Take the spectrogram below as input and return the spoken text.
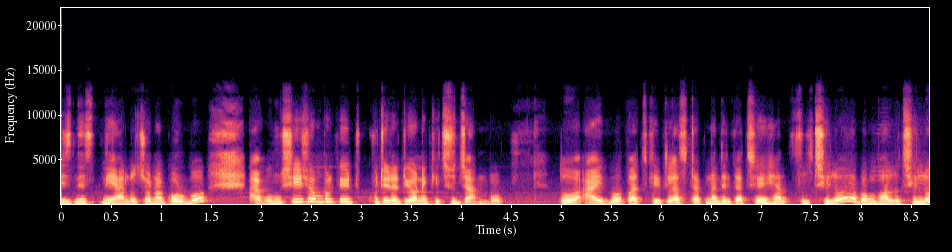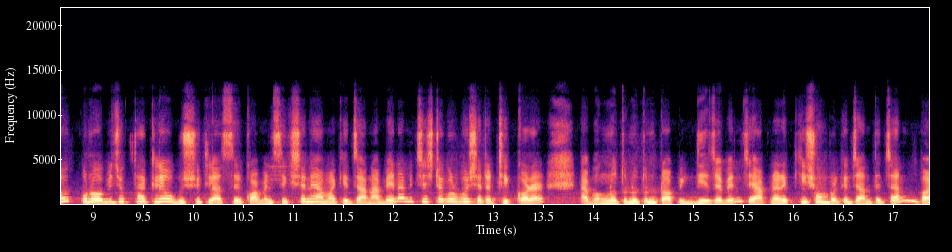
বিজনেস নিয়ে আলোচনা করব এবং সেই সম্পর্কে খুঁটিনাটি অনেক কিছু জানব। তো আই হোপ আজকের ক্লাসটা আপনাদের কাছে হেল্পফুল ছিল এবং ভালো ছিল। কোনো অভিযোগ থাকলে অবশ্যই ক্লাসের কমেন্ট সেকশনে আমাকে জানাবেন, আমি চেষ্টা করব সেটা ঠিক করার। এবং নতুন নতুন টপিক দিয়ে যাবেন যে আপনারা কি সম্পর্কে জানতে চান বা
